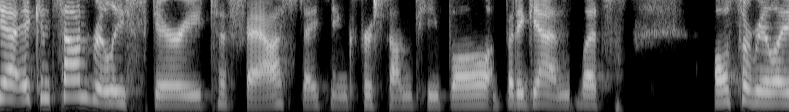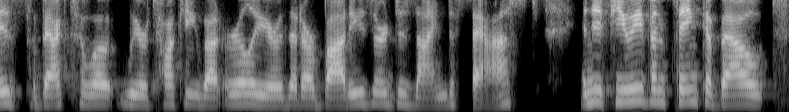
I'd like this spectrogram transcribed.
Yeah, it can sound really scary to fast, I think, for some people. But again, let's also realize back to what we were talking about earlier that our bodies are designed to fast. And if you even think about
